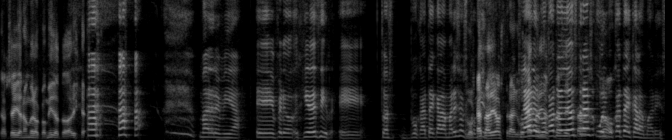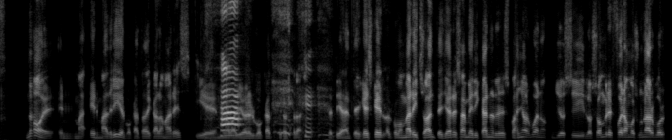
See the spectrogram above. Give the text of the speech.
No sé, yo no me lo he comido todavía. Madre mía. Eh, pero quiero decir, eh, ¿tú has bocata de calamares has bocata de ostras. claro, el bocata de ostras, o el bocata de calamares. No, eh, en, en, Madrid el bocata de calamares y en Nueva York el bocata de ostras, efectivamente. Que es que, como me ha dicho antes, ya eres americano, eres español. Bueno, yo si los hombres fuéramos un árbol,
